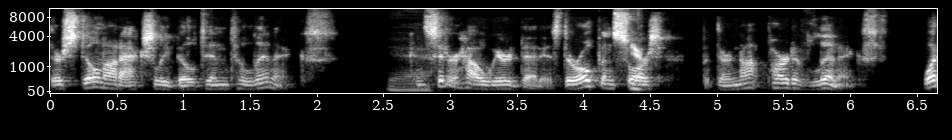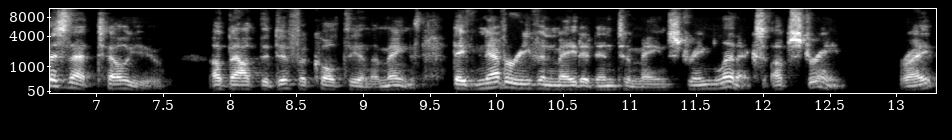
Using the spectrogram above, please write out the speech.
they're still not actually built into Linux. Yeah. Consider how weird that is. They're open source, but they're not part of Linux. What does that tell you about the difficulty and the maintenance? They've never even made it into mainstream Linux upstream right?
